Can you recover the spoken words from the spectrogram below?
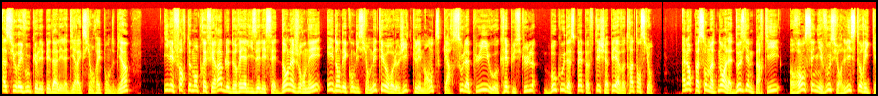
assurez-vous que les pédales et la direction répondent bien. Il est fortement préférable de réaliser l'essai dans la journée et dans des conditions météorologiques clémentes, car sous la pluie ou au crépuscule, beaucoup d'aspects peuvent échapper à votre attention. Alors passons maintenant à la deuxième partie, renseignez-vous sur l'historique.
